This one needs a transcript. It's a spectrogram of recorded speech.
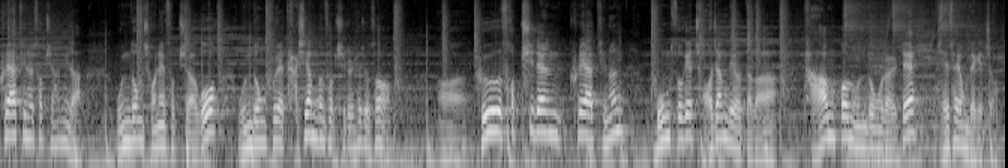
크레아틴을 섭취합니다. 운동 전에 섭취하고 운동 후에 다시 한번 섭취를 해줘서 어, 그 섭취된 크레아틴은 몸속에 저장되었다가 다음번 운동을 할 때 재사용되겠죠.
